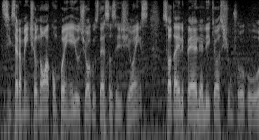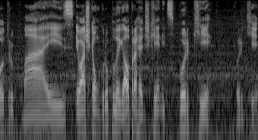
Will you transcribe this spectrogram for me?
sinceramente eu não acompanhei os jogos dessas regiões, só da LPL ali que eu assisti um jogo ou outro, mas eu acho que é um grupo legal para Red Kennedy, por quê? Porque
